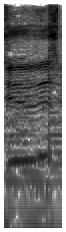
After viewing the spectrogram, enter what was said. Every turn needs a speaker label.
Speaker 1: to this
